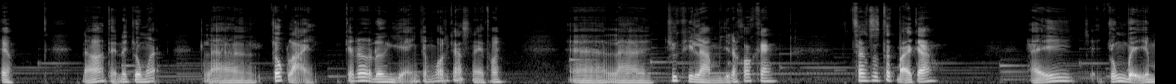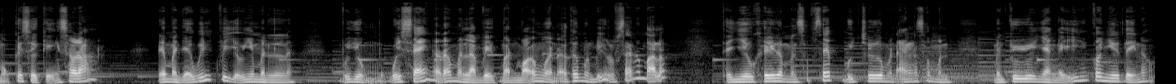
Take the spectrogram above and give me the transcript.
theo. Đó thì nói chung á là chốt lại cái rất là đơn giản trong podcast này thôi. À, là trước khi làm gì đó khó khăn xác suất thất bại cao. Hãy chuẩn bị một cái sự kiện sau đó để mà giải quyết. Ví dụ như mình ví dụ một buổi sáng nào đó mình làm việc mình mỏi mình, ở thứ mình biết lúc sáng nó mệt lắm. Thì nhiều khi là mình sắp xếp buổi trưa mình ăn xong mình mình chui vô nhà nghỉ, có nhiêu tiền đâu,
